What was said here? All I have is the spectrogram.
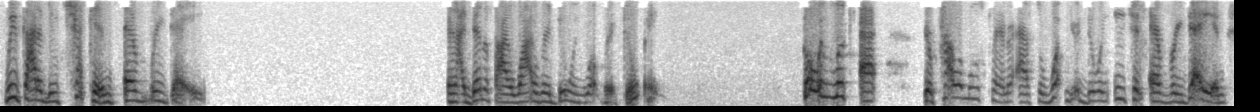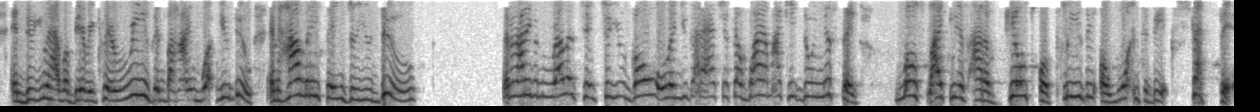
We've got to do check-ins every day and identify why we're doing what we're doing. Go and look at your Power Moves planner as to what you're doing each and every day. And, and do you have a very clear reason behind what you do? And how many things do you do that are not even relative to your goal? And you got to ask yourself, why am I keep doing this thing? Most likely it's out of guilt or pleasing or wanting to be accepted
